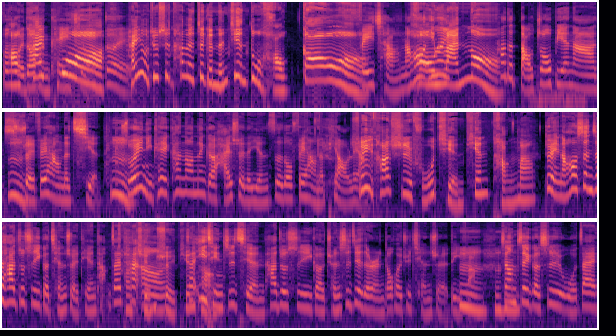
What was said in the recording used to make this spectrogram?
氛围都很开阔，对。还有就是它的这个能见度好高哦，非常。然后因为蓝哦，它的岛周边啊，水非常的浅，所以你可以看到那个海水的颜色都非常的漂亮。所以它是浮潜天堂吗？对，然后甚至它就是一个潜水天堂，在太潜水天堂，在疫情之前，它就是一个全世界的人都会去潜水的地方。像这个是我在。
